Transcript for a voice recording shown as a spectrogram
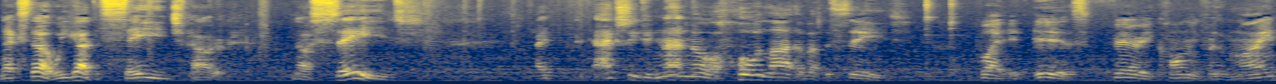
Next up, we got the sage powder. Now sage, I actually did not know a whole lot about the sage, but it is very calming for the mind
